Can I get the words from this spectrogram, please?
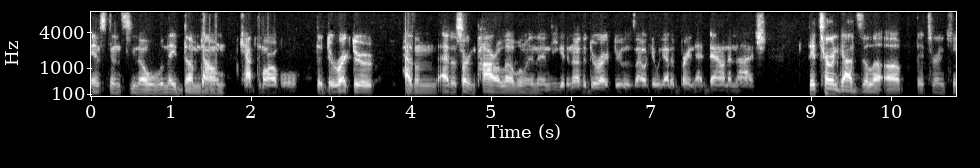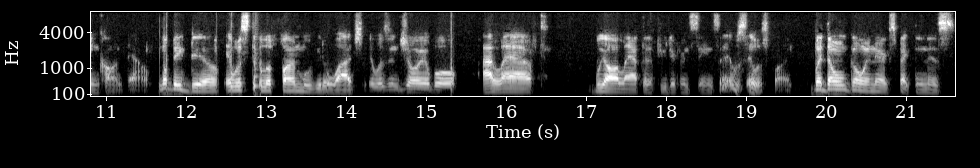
instance, you know, when they dumb down Captain Marvel, the director has them at a certain power level, and then you get another director who's like, okay, we got to bring that down a notch they turned Godzilla up, they turned King Kong down. No big deal. It was still a fun movie to watch. It was enjoyable. I laughed. We all laughed at a few different scenes. It was it was fun. But don't go in there expecting this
